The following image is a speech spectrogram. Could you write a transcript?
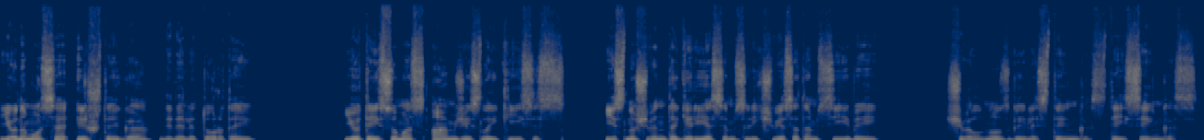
Jo namuose ištaiga dideli turtai, jo teisumas amžiais laikysis, jis nušvinta geriesiems lyg šviesa tamsybei, švelnus, gailestingas, teisingas.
